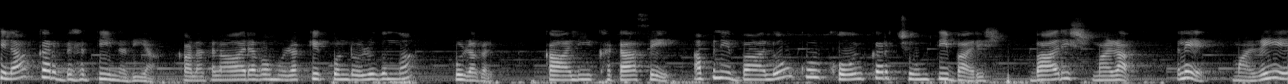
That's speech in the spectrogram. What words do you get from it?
ഖിലാക്കർ ബെഹത്തി നദിയ കളകളാരവ മുഴക്കിക്കൊണ്ടൊഴുകുന്ന പുഴകൾ. കാലി ഖട്ടാസെ അപ്നെ ബാലോ കോ ഖോൽക്കർ ചൂംതി ബാരിഷ് ബാരിഷ് മഴ. അല്ലേ? മഴയെ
